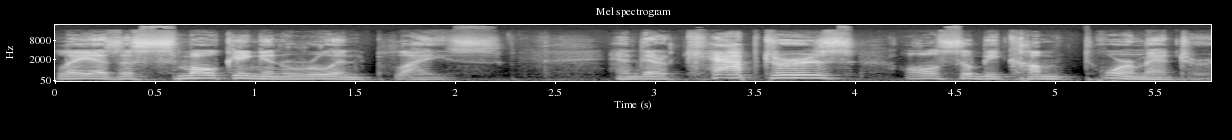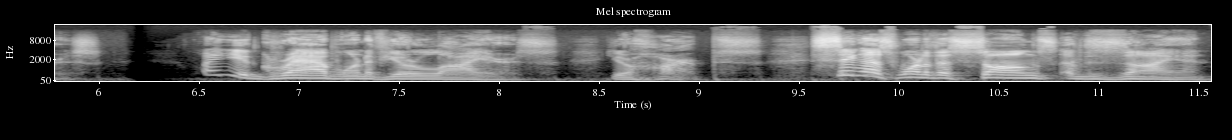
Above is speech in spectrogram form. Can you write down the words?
lay as a smoking and ruined place. And their captors also become tormentors. Why don't you grab one of your lyres, your harps, sing us one of the songs of Zion?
